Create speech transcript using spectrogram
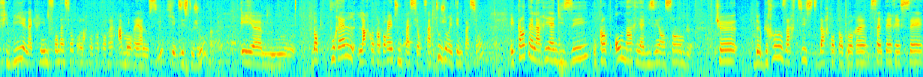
Phoebe, elle a créé une fondation pour l'art contemporain à Montréal aussi, qui existe toujours. Et euh, donc, pour elle, l'art contemporain est une passion. Ça a toujours été une passion. Et quand elle a réalisé, ou quand on a réalisé ensemble que de grands artistes d'art contemporain s'intéressaient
